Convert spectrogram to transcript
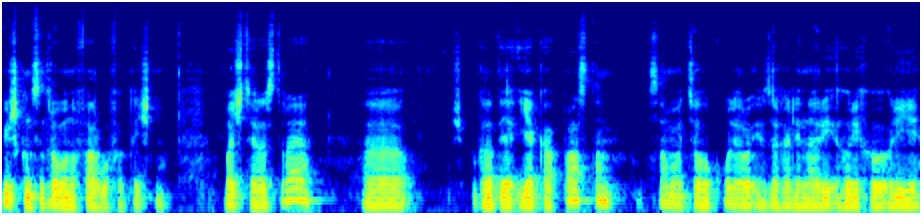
більш концентровану фарбу фактично. Бачите, я е, щоб показати, яка паста саме цього кольору і взагалі на орі- горіховій олії.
